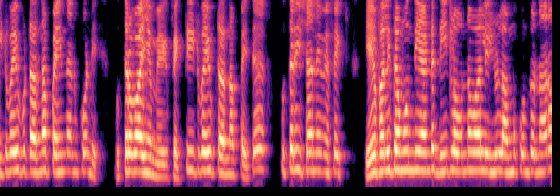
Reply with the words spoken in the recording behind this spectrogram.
ఇటువైపు టర్నప్ అయింది అనుకోండి ఉత్తరవాయం ఎఫెక్ట్ ఇటువైపు టర్నప్ అయితే ఉత్తర ఈశాన్యం ఎఫెక్ట్ ఏ ఫలితం ఉంది అంటే దీంట్లో ఉన్న వాళ్ళు ఇల్లులు అమ్ముకుంటున్నారు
